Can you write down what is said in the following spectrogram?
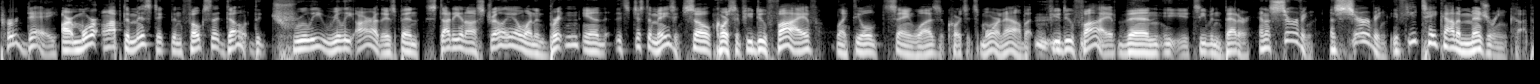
per day, are more optimistic than folks that don't. That truly, really are. There's been study in Australia, one in Britain, and it's just amazing. So, of course, if you do five, like the old saying was, of course, it's more now, but if you do five, then it's even better. And a serving, a serving. If you take out a measuring cup,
